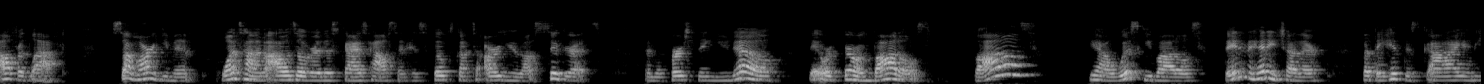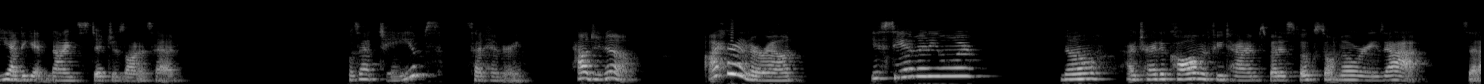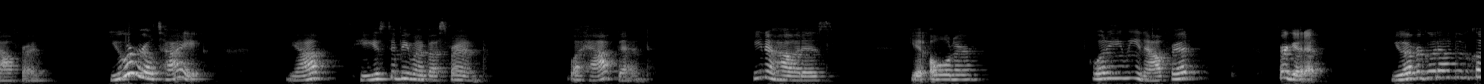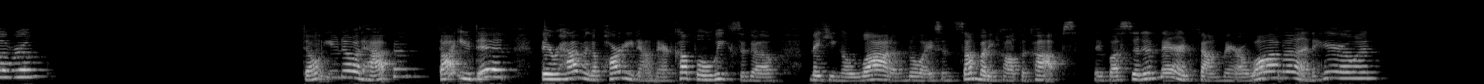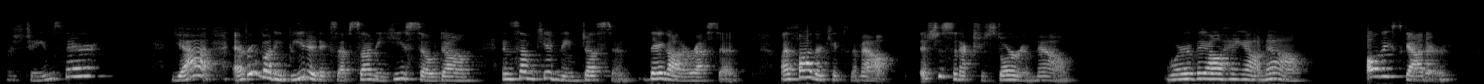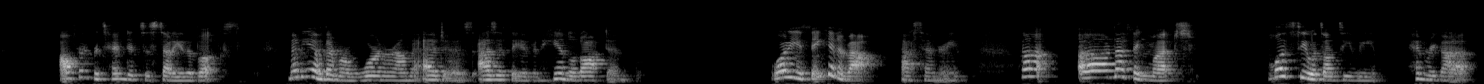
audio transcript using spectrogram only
Alfred laughed. "Some argument. One time I was over at this guy's house and his folks got to arguing about cigarettes, and the first thing you know they were throwing bottles." "Bottles?" "Yeah, whiskey bottles. They didn't hit each other, but they hit this guy and he had to get nine stitches on his head." "Was that James?" said Henry. "How'd you know?" "I heard it around. You see him any more?" "No. I tried to call him a few times, but his folks don't know where he's at," said Alfred. "You were real tight." "Yeah. He used to be my best friend." "What happened?" "You know how it is. Get older." "What do you mean, Alfred?" "Forget it. You ever go down to the club room?" Don't you know what happened? Thought you did. They were having a party down there a couple of weeks ago, making a lot of noise, and somebody called the cops. They busted in there and found marijuana and heroin. Was James there? Yeah, everybody beat it except Sonny. He's so dumb. And some kid named Justin. They got arrested. My father kicked them out. It's just an extra storeroom now. Where do they all hang out now? Oh, they scattered. Alfred pretended to study the books. Many of them were worn around the edges, as if they had been handled often. What are you thinking about? asked Henry. Uh, uh, nothing much. Let's see what's on TV. Henry got up.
